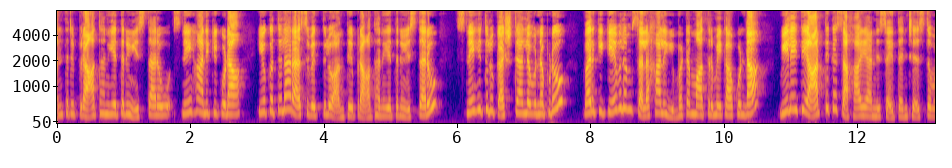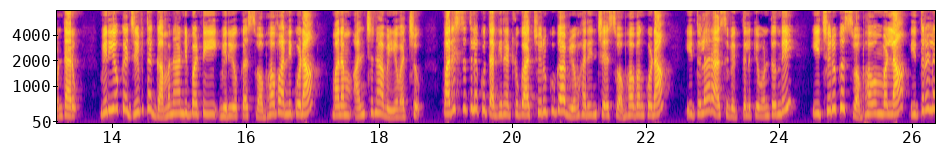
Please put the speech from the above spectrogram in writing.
ఎంతటి ప్రాధాన్యతను ఇస్తారో స్నేహానికి కూడా ఈ యొక్క తులారాశి వ్యక్తులు అంతే ప్రాధాన్యతను ఇస్తారు. స్నేహితులు కష్టాల్లో ఉన్నప్పుడు వారికి కేవలం సలహాలు ఇవ్వటం మాత్రమే కాకుండా వీలైతే ఆర్థిక సహాయాన్ని సైతం చేస్తూ ఉంటారు. వీరి యొక్క జీవిత గమనాన్ని బట్టి వీరి యొక్క స్వభావాన్ని కూడా మనం అంచనా వేయవచ్చు. పరిస్థితులకు తగినట్లుగా చురుకుగా వ్యవహరించే స్వభావం కూడా ఈ తులారాశి వ్యక్తులకి ఉంటుంది. ఈ చురుకు స్వభావం వల్ల ఇతరుల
